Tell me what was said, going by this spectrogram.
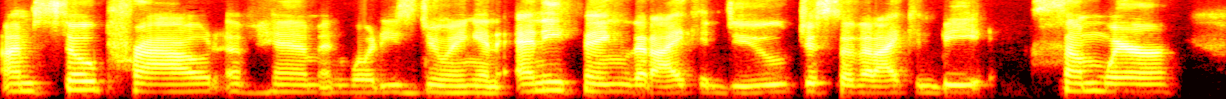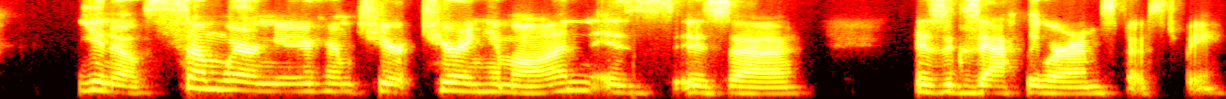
I'm so proud of him and what he's doing, and anything that I can do just so that I can be somewhere, you know, somewhere near him, cheer, cheering him on is is uh, is exactly where I'm supposed to be.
